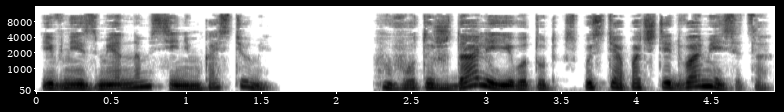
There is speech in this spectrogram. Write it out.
и в неизменном синем костюме. Вот и ждали его тут спустя почти два месяца.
